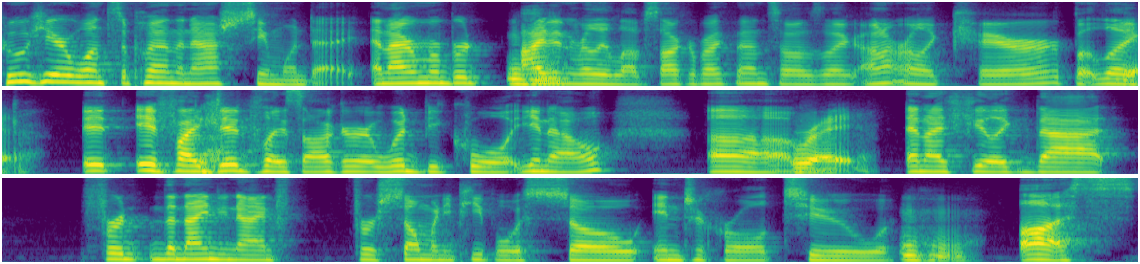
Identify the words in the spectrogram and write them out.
who here wants to play on the national team one day? And I remember I Mhm. didn't really love soccer back then, so I was like, I don't really care. But like, Yeah. it if I did play soccer, it would be cool, you know. Um, right. And I feel like that for the '99 for so many people was so integral to hmm us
